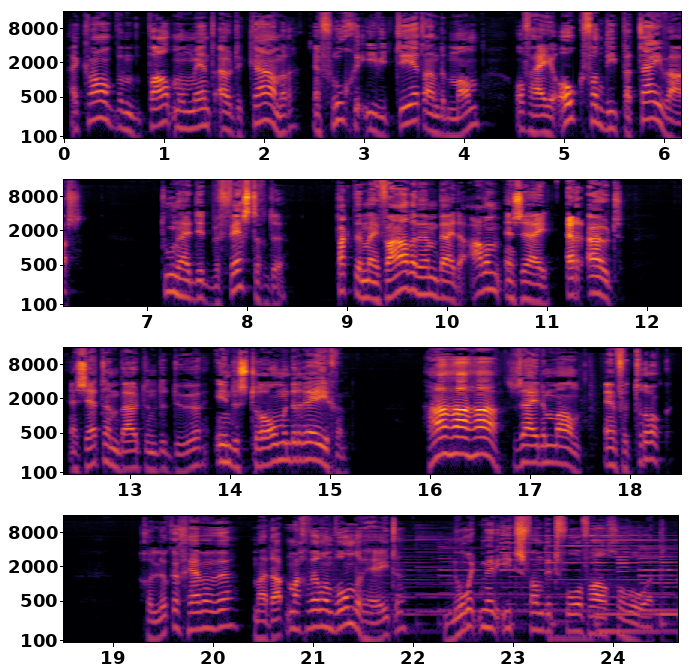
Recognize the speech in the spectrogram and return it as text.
Hij kwam op een bepaald moment uit de kamer en vroeg geïrriteerd aan de man of hij ook van die partij was. Toen hij dit bevestigde, pakte mijn vader hem bij de arm en zei: Eruit! en zette hem buiten de deur in de stromende regen. Ha ha ha, zei de man en vertrok. Gelukkig hebben we, maar dat mag wel een wonder heten, nooit meer iets van dit voorval gehoord.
